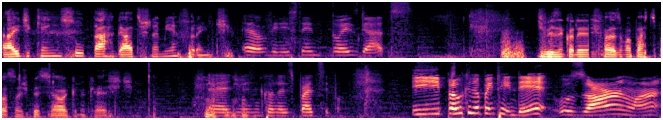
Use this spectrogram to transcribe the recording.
ai de quem insultar gatos na minha frente. É, o Vinícius tem dois gatos. De vez em quando eles fazem uma participação especial aqui no cast. É, de vez em quando eles participam. E pelo que deu pra entender, os Zorn lá,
